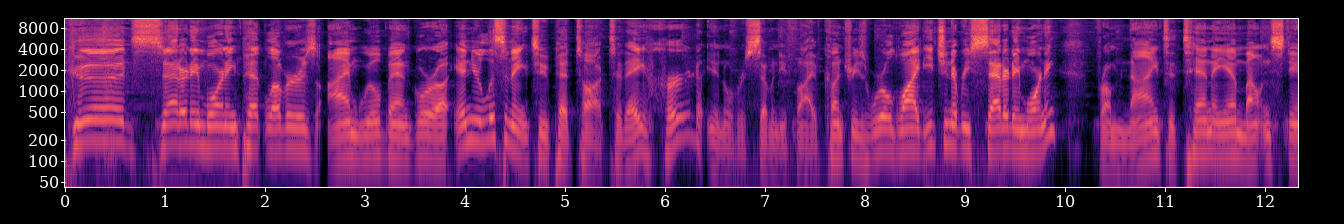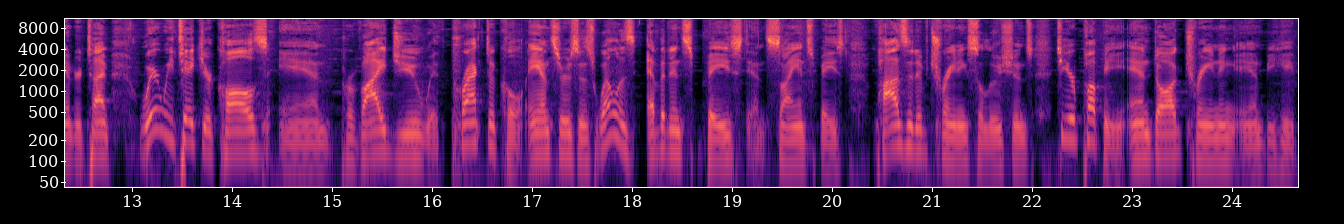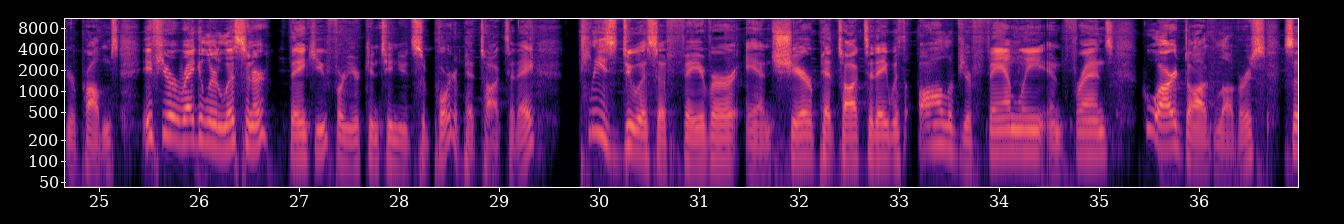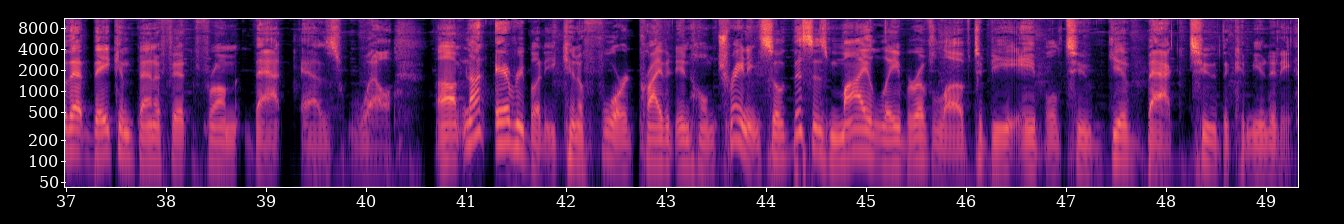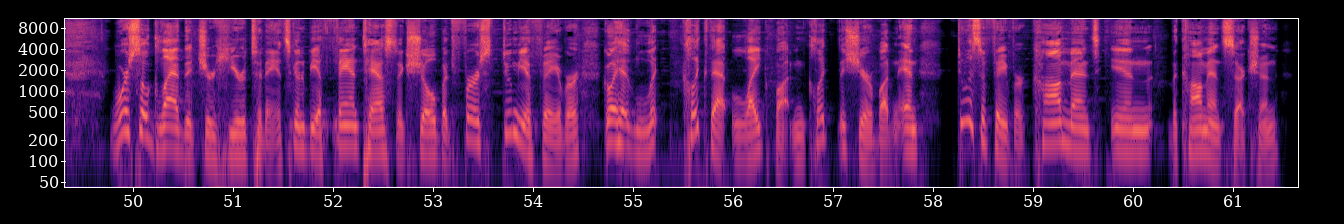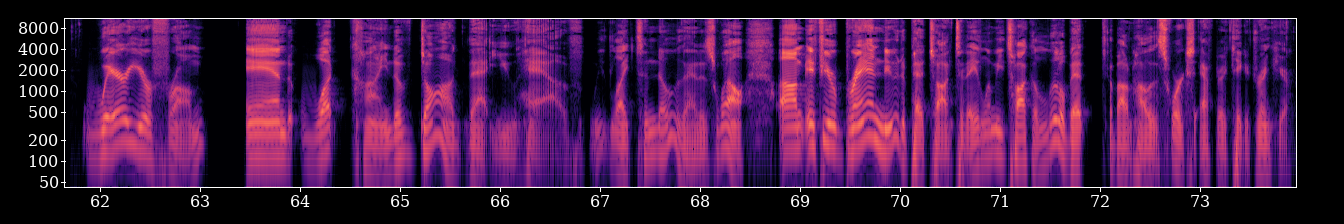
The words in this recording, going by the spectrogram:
Good Saturday morning, pet lovers. I'm Will Bangura, and you're listening to Pet Talk today, heard in over 75 countries worldwide each and every Saturday morning from 9 to 10 a.m. Mountain Standard Time, where we take your calls and provide you with practical answers as well as evidence based and science based positive training solutions to your puppy and dog training and behavior problems. If you're a regular listener, Thank you for your continued support of Pet Talk today please do us a favor and share Pet Talk today with all of your family and friends who are dog lovers so that they can benefit from that as well. Um, not everybody can afford private in home training. So, this is my labor of love to be able to give back to the community. We're so glad that you're here today. It's going to be a fantastic show. But first, do me a favor. Go ahead, li- click that like button, click the share button, and do us a favor comment in the comment section where you're from and what kind of dog that you have. We'd like to know that as well. Um, if you're brand new to Pet Talk today, let me talk a little bit about how this works after I take a drink here.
